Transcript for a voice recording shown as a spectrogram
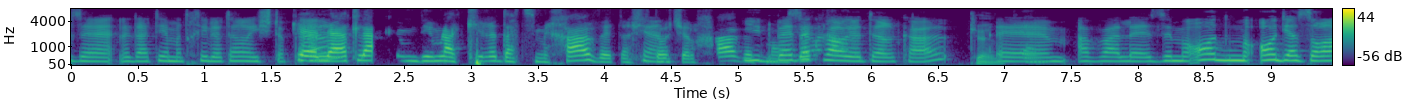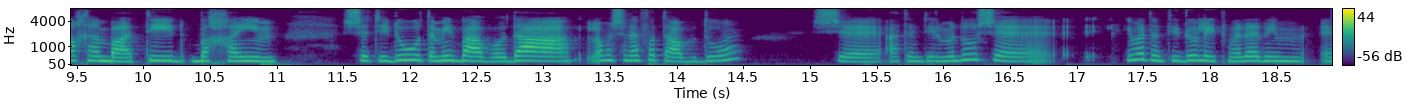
זה לדעתי מתחיל יותר להשתפר. כן, לאט לאט לומדים להכיר את עצמך ואת השיטות שלך ואת מה י"ב זה. כבר יותר קל. כן. אמ, אבל אה, זה מאוד מאוד יעזור לכם בעתיד, בחיים. שתדעו תמיד בעבודה, לא משנה איפה תעבדו, שאתם תלמדו שאם אתם תדעו להתמודד עם, אה,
